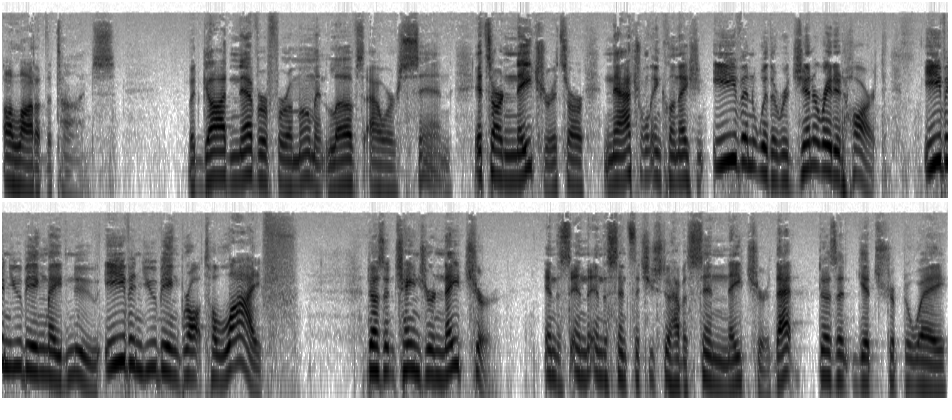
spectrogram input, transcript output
a lot of the times. But God never for a moment loves our sin. It's our nature, it's our natural inclination. Even with a regenerated heart, even you being made new, even you being brought to life, doesn't change your nature in the, in the, in the sense that you still have a sin nature. That doesn't get stripped away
